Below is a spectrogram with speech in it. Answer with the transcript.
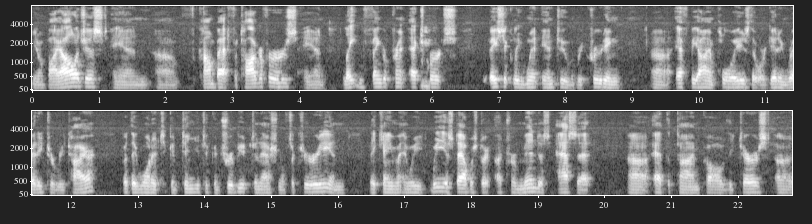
you know, biologists and uh, combat photographers and latent fingerprint experts. Basically went into recruiting uh, FBI employees that were getting ready to retire, but they wanted to continue to contribute to national security. And they came and we, we established a, a tremendous asset uh, at the time called the Terrorist uh,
